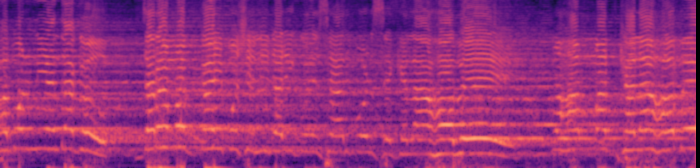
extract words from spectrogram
খবর নিয়ে দেখো। যারা বসে খেলা হবে। মোহাম্মদ, খেলা হবে।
